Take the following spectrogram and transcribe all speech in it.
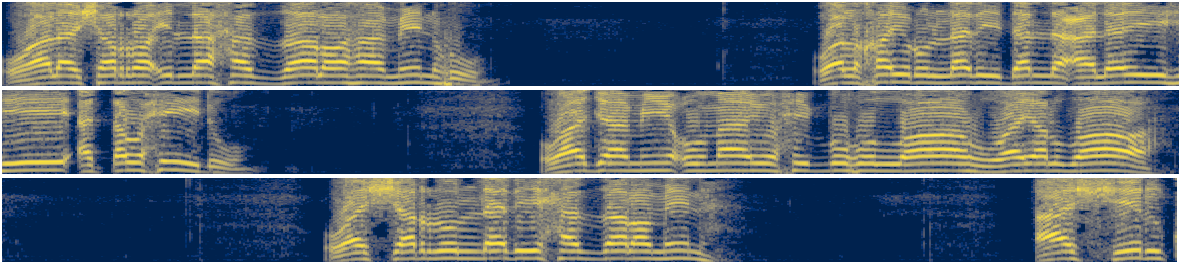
ولا شر إلا حذرها منه. والخير الذي دل عليه التوحيد وجميع ما يحبه الله ويرضاه والشر الذي حذر منه الشرك.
